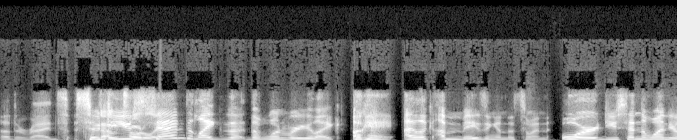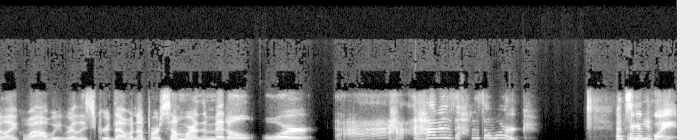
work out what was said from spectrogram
other rides. So do Oh, you totally. send like the the one where you're like, okay, I look amazing in this one, or do you send the one you're like, wow, we really screwed that one up, or somewhere in the middle, or ah, how does how does that work? That's a good point.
